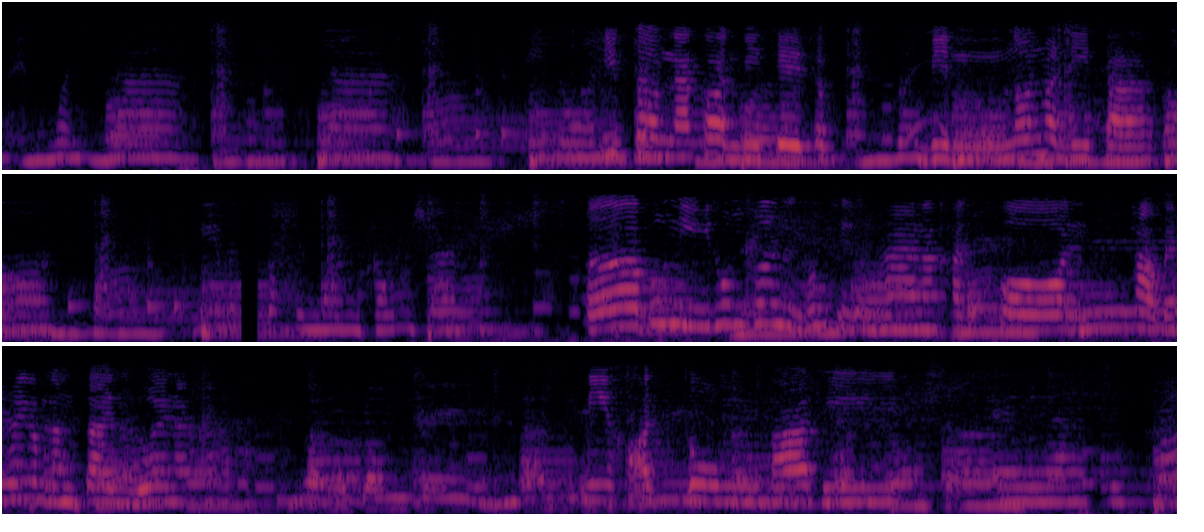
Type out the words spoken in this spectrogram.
ไม่มีวันที่น่าเบื่อน่าเบื่อมีแต่วันรีบเติมนะก่อนบีเจจะบินโน่นหวัดดีจ้าร้อนใจนี่มันต้องเป็นวันของฉันเออพรุ่งนี้ทุ่มครึ่งถึงทุ่มสี่สิบห้านะคะทุกคนฝากไปให้กำลังใจหนูด้วยนะคะ มีคอสตูมพาร์ทีอยากจะขอ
